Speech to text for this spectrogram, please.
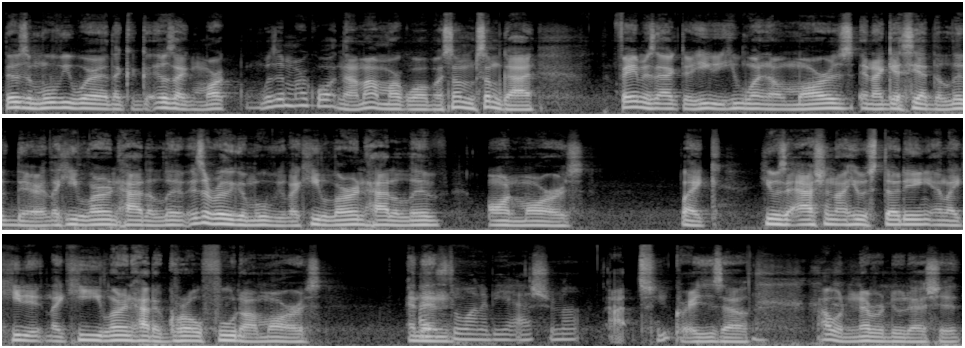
There was a movie where like it was like Mark was it Mark Wall? No, not Mark Wall, but some some guy, famous actor. He he went on Mars and I guess he had to live there. Like he learned how to live. It's a really good movie. Like he learned how to live on Mars. Like he was an astronaut. He was studying and like he didn't like he learned how to grow food on Mars. And I then used to want to be an astronaut. I, you crazy as hell. I would never do that shit.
